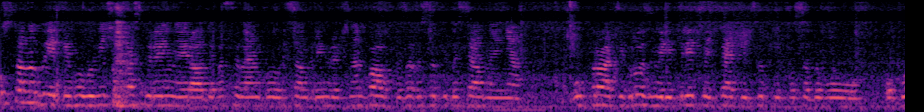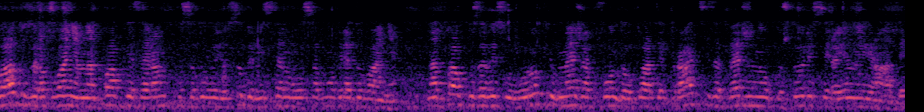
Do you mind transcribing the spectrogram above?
Установити голові Черкаської районної ради Василенко Олександру Ігоровичу надбавку за високі досягнення у праці в розмірі 35% посадового окладу з урахуванням надбавки за ранг посадової особи місцевого самоврядування. Надбавку за вислугу років в межах фонду оплати праці, затвердженого у кошторисі районної ради.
